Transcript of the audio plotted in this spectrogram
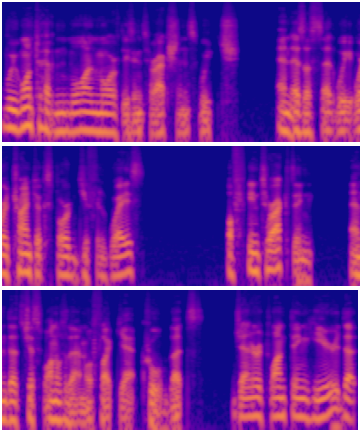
we want to have more and more of these interactions, which, and as I said, we, we're trying to explore different ways of interacting. And that's just one of them of like, yeah, cool. Let's generate one thing here that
